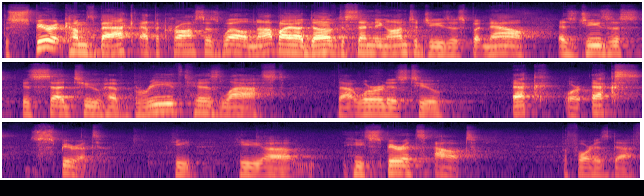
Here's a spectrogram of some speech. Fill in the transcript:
The Spirit comes back at the cross as well, not by a dove descending onto Jesus, but now as Jesus is said to have breathed his last. That word is to ek or ex spirit. He, he, uh, he spirits out before his death.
